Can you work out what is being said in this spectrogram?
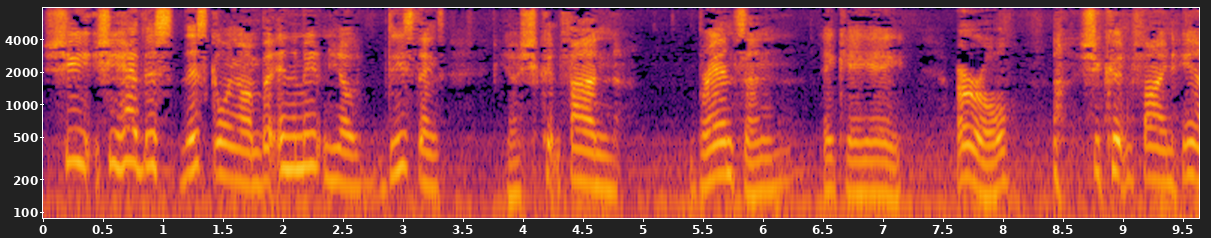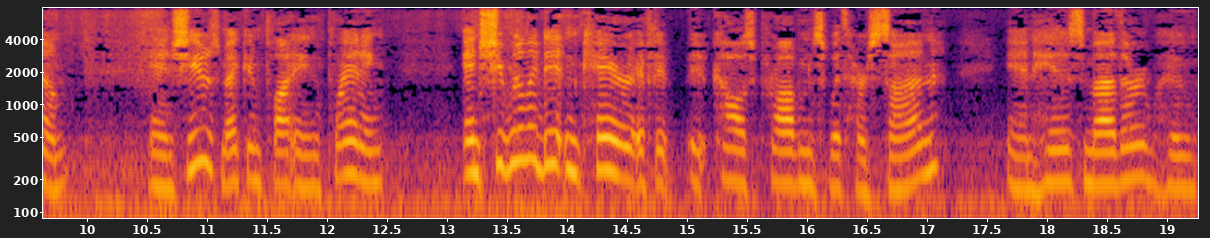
she she had this this going on, but in the mean, you know, these things, you know, she couldn't find Branson, aka Earl. she couldn't find him, and she was making planning planning and she really didn't care if it, it caused problems with her son and his mother, who,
